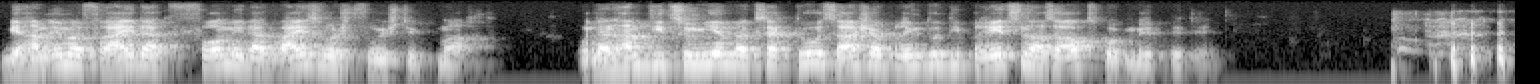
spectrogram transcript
wir haben immer Freitag Vormittag Weißwurstfrühstück gemacht. Und dann haben die zu mir immer gesagt, du Sascha, bring du die Brezen aus Augsburg mit, bitte.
